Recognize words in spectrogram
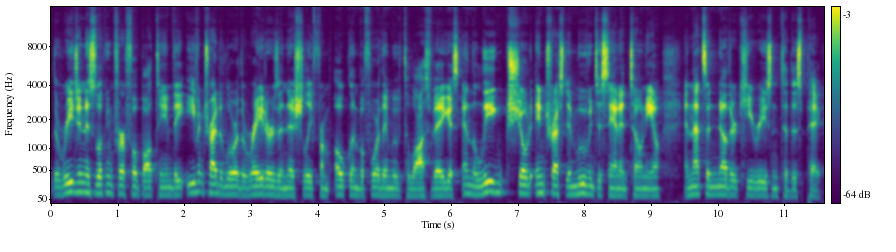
the region is looking for a football team. They even tried to lure the Raiders initially from Oakland before they moved to Las Vegas, and the league showed interest in moving to San Antonio, and that's another key reason to this pick.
